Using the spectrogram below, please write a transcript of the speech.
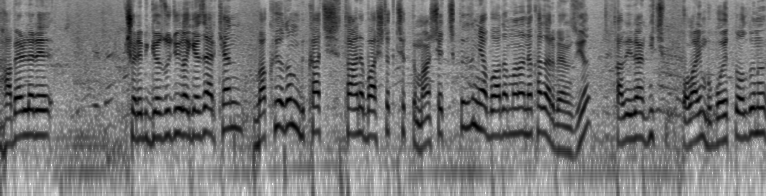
haberleri şöyle bir göz ucuyla gezerken bakıyordum birkaç tane başlık çıktı, manşet çıktı dedim ya bu adam bana ne kadar benziyor. Tabii ben hiç olayın bu boyutlu olduğunu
